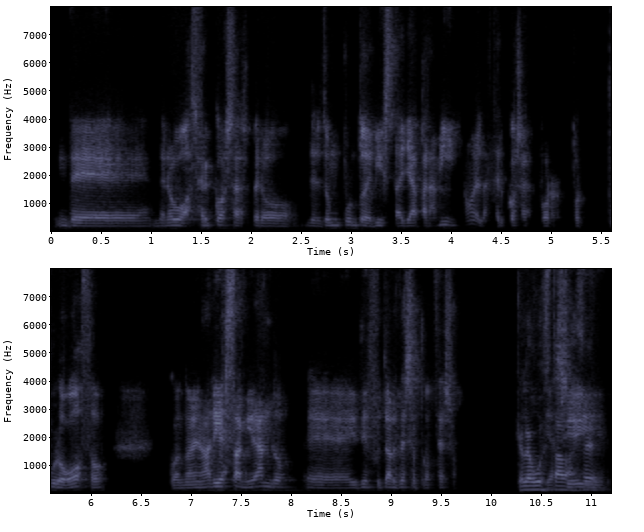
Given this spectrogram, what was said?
de, nuevo hacer cosas, pero desde un punto de vista ya para mí, ¿no? el hacer cosas por, puro gozo, cuando nadie está mirando eh, y disfrutar de ese proceso. ¿Qué le gustaba hacer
